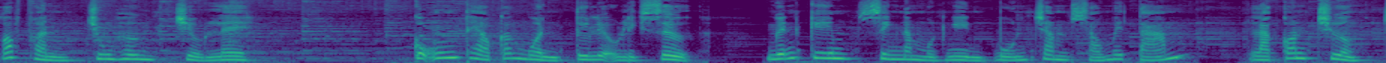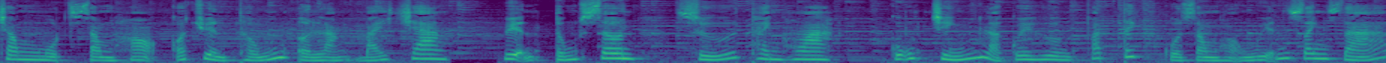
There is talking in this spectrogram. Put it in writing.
góp phần trung hưng triều Lê. Cũng theo các nguồn tư liệu lịch sử, Nguyễn Kim sinh năm 1468, là con trưởng trong một dòng họ có truyền thống ở làng Bái Trang, huyện Tống Sơn, xứ Thanh Hoa, cũng chính là quê hương phát tích của dòng họ Nguyễn danh giá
